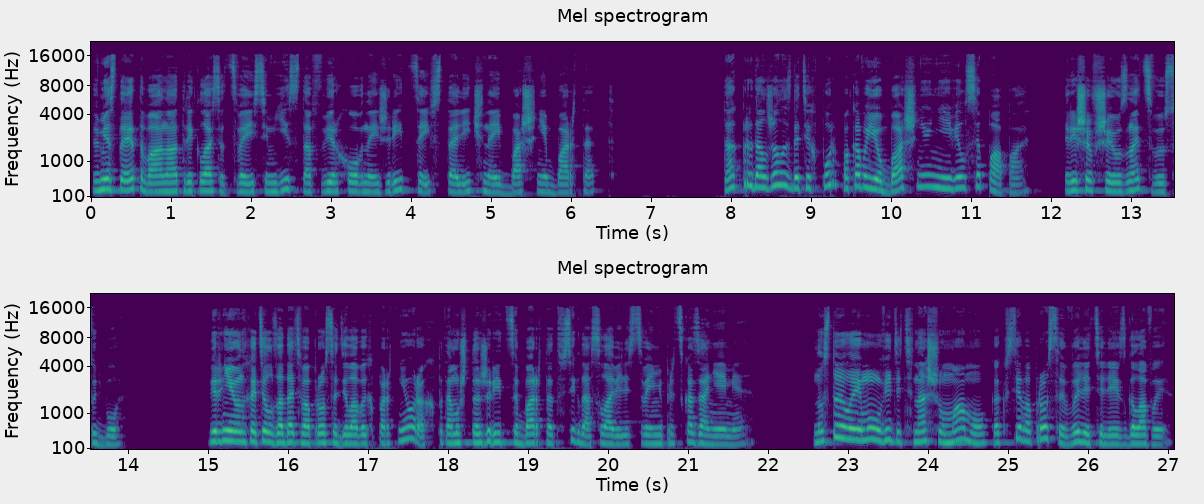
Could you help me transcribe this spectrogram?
Вместо этого она отреклась от своей семьи, став верховной жрицей в столичной башне Бартет. Так продолжалось до тех пор, пока в ее башню не явился папа, решивший узнать свою судьбу. Вернее, он хотел задать вопрос о деловых партнерах, потому что жрицы Бартет всегда славились своими предсказаниями. Но стоило ему увидеть нашу маму, как все вопросы вылетели из головы.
